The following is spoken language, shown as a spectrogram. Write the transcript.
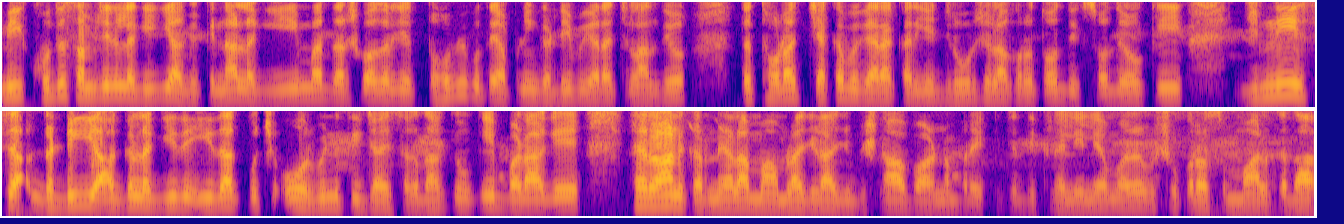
ਮੀ ਖੁਦ ਸਮਝ ਨਹੀਂ ਲੱਗੀ ਕਿ ਅੱਗ ਕਿੰਨਾ ਲੱਗੀ ਮਰ ਦਰਸ਼ਕੋ, ਅਗਰ ਜੇ ਤੁਹ ਵੀ ਕਿਤੇ ਆਪਣੀ ਗੱਡੀ ਵਗੈਰਾ ਚਲਾਉਂਦੇ ਹੋ, ਤੇ ਥੋੜਾ ਚੈੱਕ ਵਗੈਰਾ ਕਰੀਏ, ਜਰੂਰ ਚਲਾ ਕਰੋ ਤਾਂ ਦਿਖ ਸਕਦੇ ਹੋ ਕਿ ਜਿੰਨੀ ਇਸ ਗੱਡੀ ਅੱਗ ਲੱਗੀ ਤੇ ਇਹਦਾ ਕੁਝ ਹੋਰ ਵੀ ਨਤੀਜਾ ਹੋ ਸਕਦਾ, ਕਿਉਂਕਿ ਬੜਾ ਕੇ ਹੈਰਾਨ ਕਰਨ ਵਾਲਾ ਮਾਮਲਾ ਜਿਹੜਾ ਅੱਜ ਬਿਸ਼ਨਾਬ ਵਾਰਡ ਨੰਬਰ 1 ਚ ਦਿਖਣੇ ਲਈ ਲਿਆ। ਮਰ ਸ਼ੁਕਰ ਉਸ ਮਾਲਕ ਦਾ,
